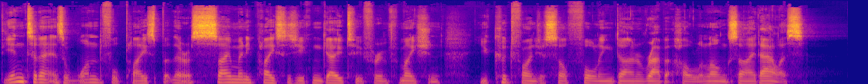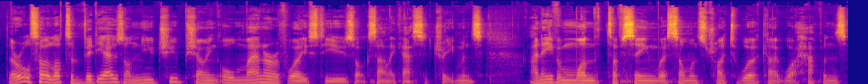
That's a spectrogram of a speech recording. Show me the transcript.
The internet is a wonderful place, but there are so many places you can go to for information, you could find yourself falling down a rabbit hole alongside Alice. There are also a lot of videos on YouTube showing all manner of ways to use oxalic acid treatments, and even one that I've seen where someone's tried to work out what happens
